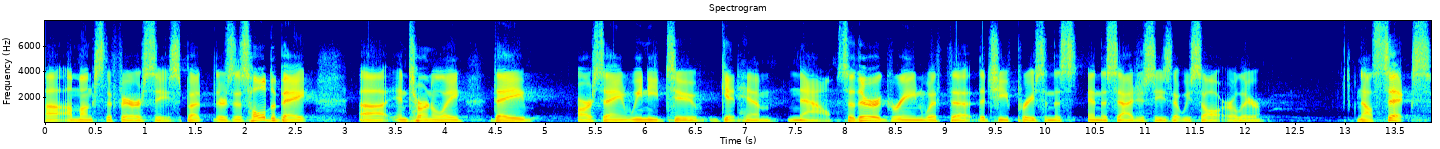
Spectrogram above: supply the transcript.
uh, amongst the Pharisees. But there's this whole debate uh, internally. They are saying we need to get him now. So they're agreeing with the, the chief priests and the, and the Sadducees that we saw earlier. Now, six.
